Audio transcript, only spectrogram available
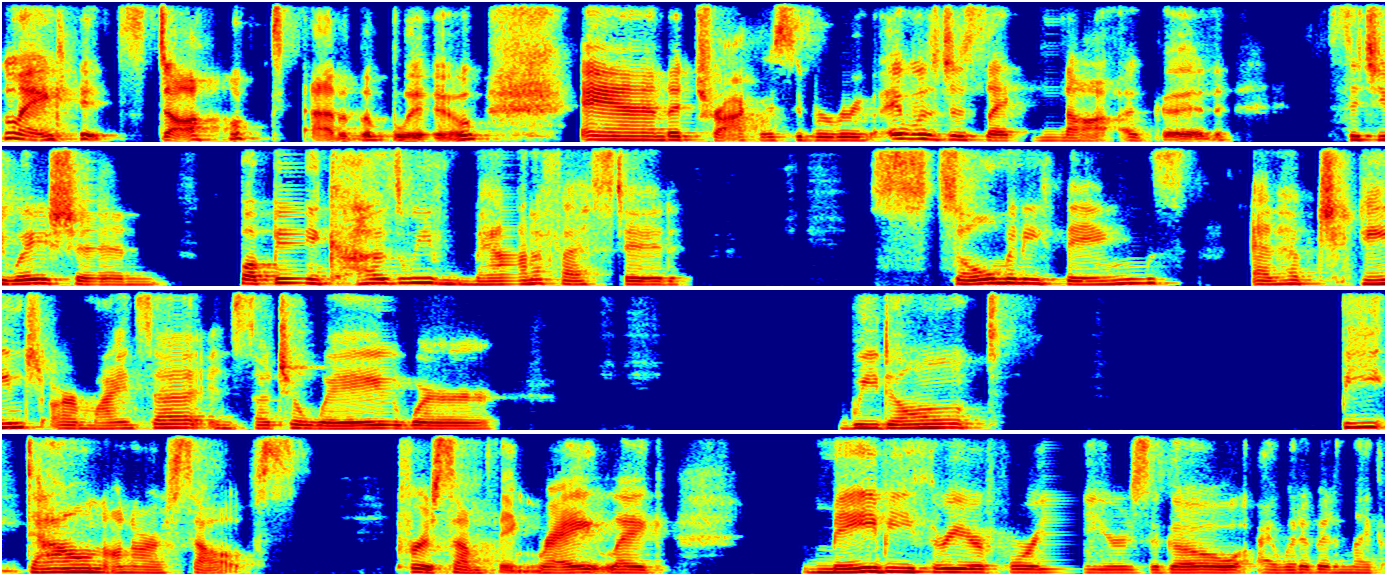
like it stopped out of the blue and the track was super wrinkled. It was just like not a good situation. But because we've manifested so many things and have changed our mindset in such a way where we don't beat down on ourselves for something, right? Like maybe three or four years ago, I would have been like,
